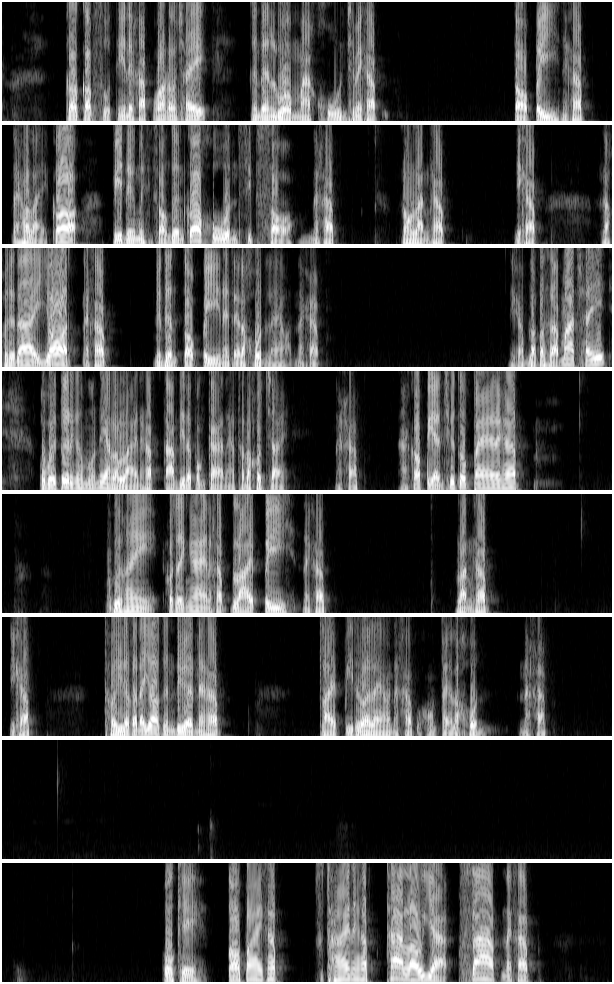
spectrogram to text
ก็ก๊อปสูตรนี้เลยครับเพราะเราใช้เงินเดือนรวมมาคูณใช่ไหมครับ ต่อปีนะครับ ได้เท่าไหร่ก็ปีหนึ่งมี12เดือนก็คูณ12นะครับ ลองรันครับ นี่ครับ เราก็จะได้ยอดนะครับ เงินเดือนต่อปีในแต่ละคนแล้วนะครับนี่ครับเราก็สามารถใช้โอเปอเรเตอร์ในการคำนวณได้อย่างหลากหลายนะครับ ตามที่เราต้องการนะครับถ้าเราเข้าใจนะครับอ่าก็เปลี่ยนชื่อตัวแปรนะครับ เพื่อให้เข้าใจง่ายนะครับรายปีนะครับรันครับนี่ครับเท่านี้เราก็ได้ยอดเงินเดือนนะครับรายปีเรียบร้อยแล้วนะครับ ของแต่ละคนนะครับ โอเค ต่อไปครับ สุดท้ายนะครับ ถ้าเราอยากทราบนะครับ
